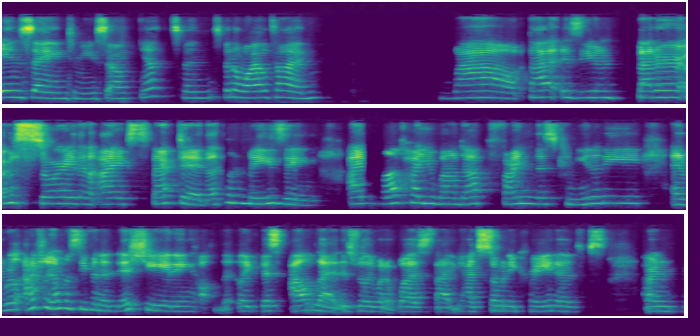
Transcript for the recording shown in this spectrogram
insane to me. So yeah, it's been it's been a wild time. Wow, that is even better of a story than I expected. That's amazing. I love how you wound up finding this community and we're actually almost even initiating uh, like this outlet is really what it was that you had so many creatives are in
